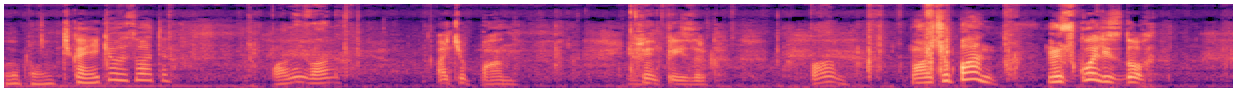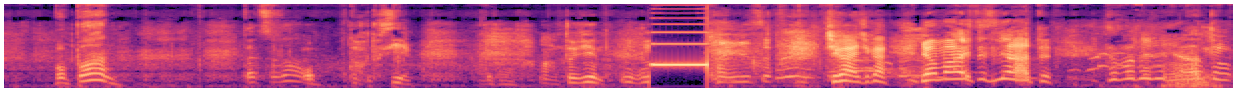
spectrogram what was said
Пропав. Чекай, як його звати? Пан Іван. А чо пан? Якщо він призрак. Пан. Ну а чо пан? Він в школі здох. Бо пан. Так це О, там хтось є. А, то він. Чекай, чекай, я маю це зняти! Це буде знято!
